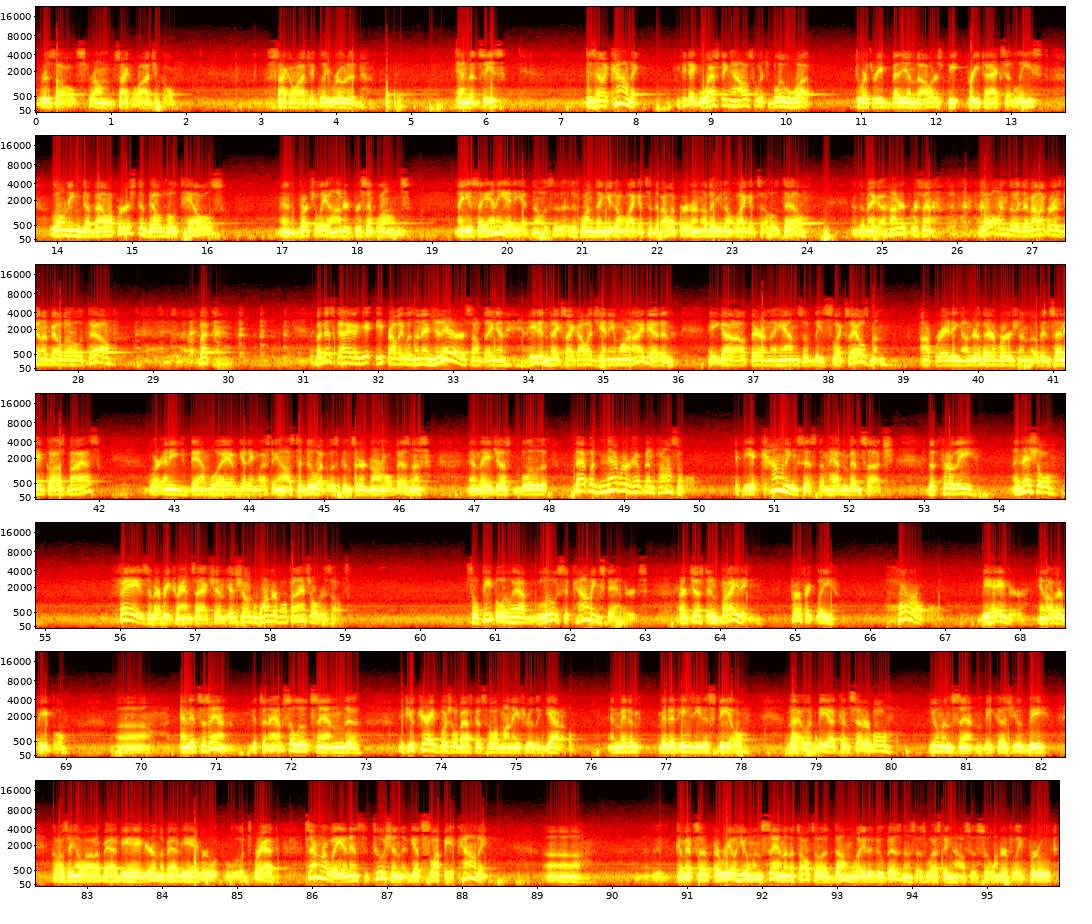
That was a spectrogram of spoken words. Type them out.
results from psychological psychologically rooted tendencies is in accounting. If you take Westinghouse, which blew what two or three billion dollars pre-tax at least, loaning developers to build hotels and virtually 100% loans. Now you say any idiot knows that there's one thing you don't like, it's a developer, another you don't like, it's a hotel. And to make a 100% loan to a developer who's going to build a hotel, but but this guy, he, he probably was an engineer or something, and he didn't take psychology any more than I did, and he got out there in the hands of these slick salesmen operating under their version of incentive caused bias, where any damn way of getting Westinghouse to do it was considered normal business, and they just blew the. That would never have been possible if the accounting system hadn't been such that for the initial phase of every transaction, it showed wonderful financial results. So people who have loose accounting standards are just inviting perfectly horrible behavior in other people uh, and it's a sin. It's an absolute sin. To, if you carried bushel baskets full of money through the ghetto and made it, made it easy to steal, that would be a considerable human sin because you'd be causing a lot of bad behavior, and the bad behavior would spread. Similarly, an institution that gets sloppy accounting uh, commits a, a real human sin, and it's also a dumb way to do business, as Westinghouse has so wonderfully proved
